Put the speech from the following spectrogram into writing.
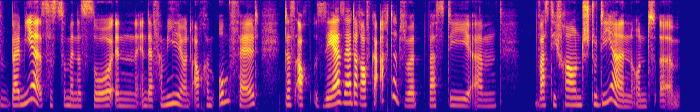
bei mir ist es zumindest so in, in der Familie und auch im Umfeld, dass auch sehr, sehr darauf geachtet wird, was die, ähm, was die Frauen studieren und ähm,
